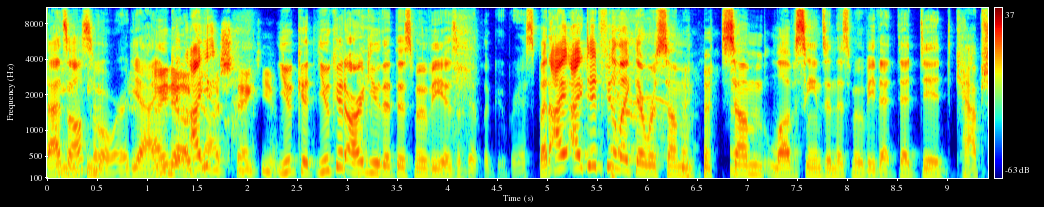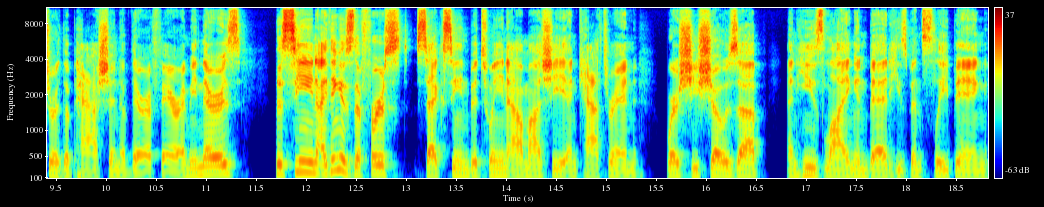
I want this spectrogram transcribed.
That's also a word yeah I you know, could, I- Josh. thank you. you could you could argue that this movie is a bit lugubrious but i i did feel like there were some some love scenes in this movie that that did capture the passion of their affair i mean there is the scene i think is the first sex scene between almásy and catherine where she shows up and he's lying in bed he's been sleeping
